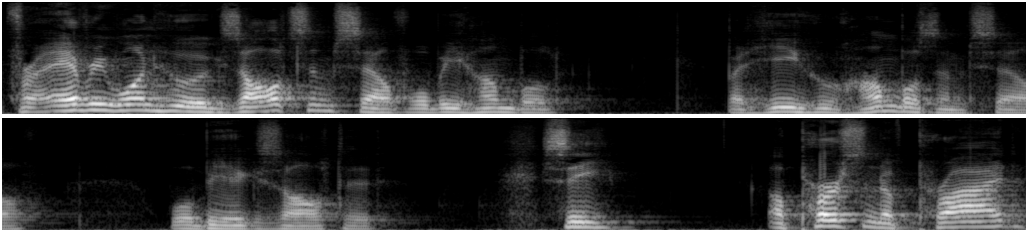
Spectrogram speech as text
For everyone who exalts himself will be humbled, but he who humbles himself will be exalted. See, a person of pride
